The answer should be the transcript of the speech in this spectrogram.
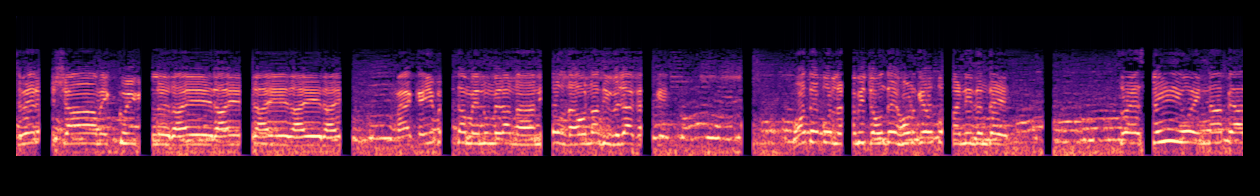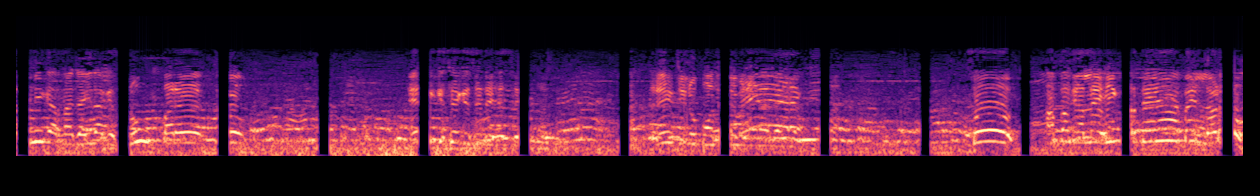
ਸਵੇਰੇ ਸ਼ਾਮ ਇੱਕੋ ਹੀ ਗੱਲ, ਰਾਏ ਰਾਏ ਰਾਏ ਰਾਏ ਰਾਏ। ਮੈਂ ਕਈ ਵਾਰ ਤਾਂ ਮੈਨੂੰ ਮੇਰਾ ਨਾਂ ਨਹੀਂ ਭੁੱਲਦਾ, ਉਹਨਾਂ ਦੀ ਵਜ੍ਹਾ ਕਰਕੇ। ਬਹੁਤੇ ਭੁੱਲਣਾ ਵੀ ਚਾਹੁੰਦੇ ਹੋਣਗੇ, ਉਹ ਭੁੱਲਣ ਨਹੀਂ ਦਿੰਦੇ। ਕਰਨਾ ਚਾਹੀਦਾ ਕਿਸੇ ਨੂੰ, ਪਰ ਇਹ ਕਿਸੇ ਕਿਸੇ ਦੇ ਹਿੱਸੇ ਹਰੇਕ ਚੀਜ਼ ਨੂੰ ਪੋਜ਼ਿਟਿਵ ਲੈਣਾ ਚਾਹੀਦਾ ਸੋ ਆਪਾਂ ਗੱਲ ਇਹੀ ਕਰਦੇ ਆ ਬਈ ਲੜੋ।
